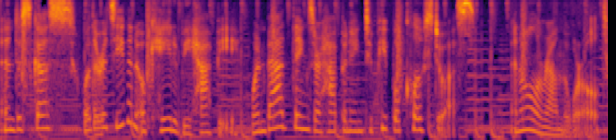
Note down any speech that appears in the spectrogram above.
and discuss whether it's even okay to be happy when bad things are happening to people close to us and all around the world.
